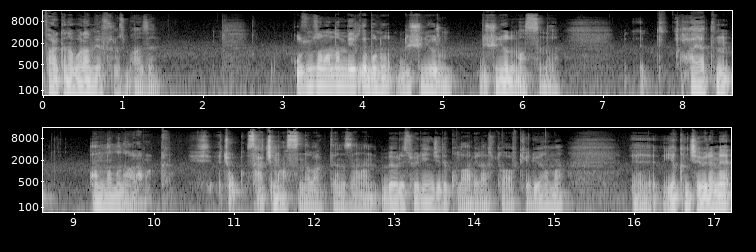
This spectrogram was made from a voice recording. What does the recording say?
farkına varamıyorsunuz bazen. Uzun zamandan beri de bunu düşünüyorum. Düşünüyordum aslında. Hayatın anlamını aramak. çok saçma aslında baktığınız zaman. Böyle söyleyince de kulağa biraz tuhaf geliyor ama e, yakın çevreme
